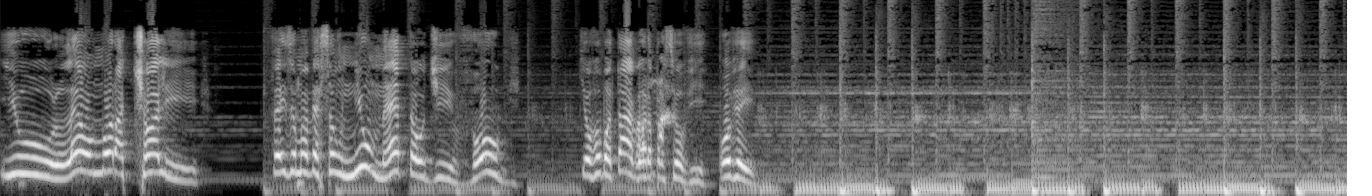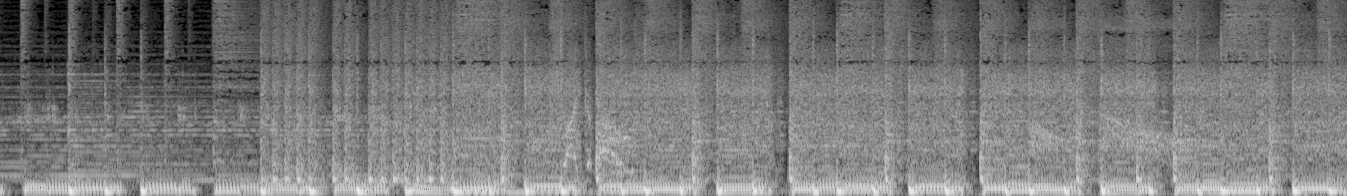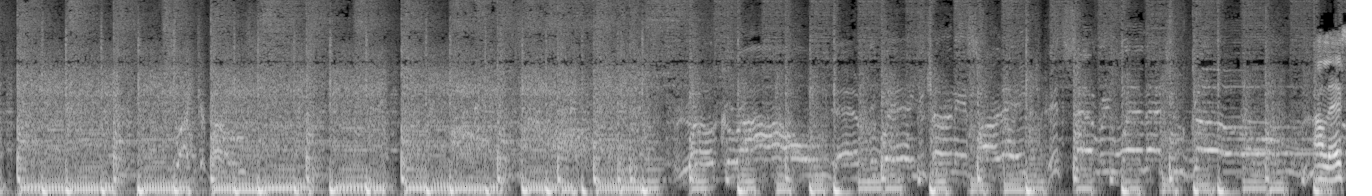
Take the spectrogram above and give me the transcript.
E o Leo Moraccioli fez uma versão new metal de Vogue que eu vou botar agora para você ouvir. Ouve aí.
